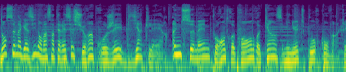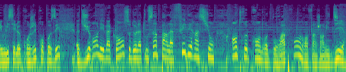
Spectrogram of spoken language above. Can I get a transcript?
Dans ce magazine, on va s'intéresser sur un projet bien clair. Une semaine pour entreprendre, 15 minutes pour convaincre. Et oui, c'est le projet proposé durant les vacances de la Toussaint par la Fédération Entreprendre pour apprendre. Enfin, j'ai envie de dire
